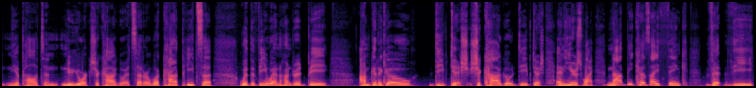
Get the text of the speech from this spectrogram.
Neapolitan, New York, Chicago, etc.? What kind of pizza would the V100 be? I'm going to go deep dish, Chicago deep dish. And here's why. Not because I think that the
